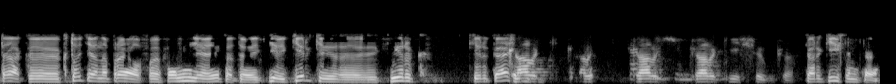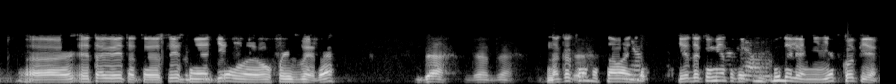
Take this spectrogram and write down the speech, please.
Так, э, кто тебя направил? Фамилия этот, э, Ки- Кирки, э, Кирк, Киркач? Кар, кар, кар, Каркищенко. Каркишенко. Э, Это этот, следственный отдел УФСБ, да? Да, да, да. На каком Да. основании? Нет. Те документы какие Да. выдали они, нет копии?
